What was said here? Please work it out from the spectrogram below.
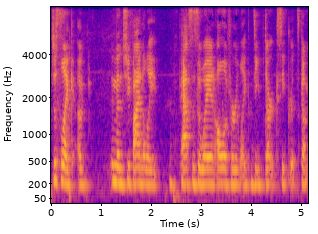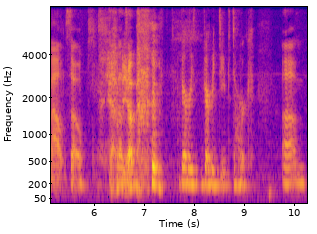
Just like a, and then she finally passes away, and all of her like deep dark secrets come out. So yep. That's yep. very very deep dark. Um,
